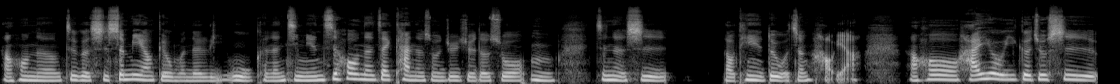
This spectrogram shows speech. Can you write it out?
然后呢，这个是生命要给我们的礼物。可能几年之后呢，再看的时候，你就觉得说，嗯，真的是老天爷对我真好呀。然后还有一个就是，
